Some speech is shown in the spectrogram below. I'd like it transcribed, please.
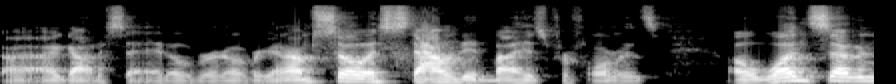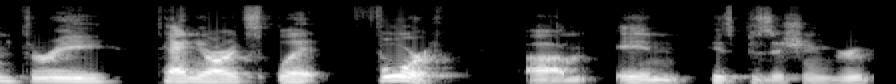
I, I got to say it over and over again. I'm so astounded by his performance. A 173 10 yard split, fourth um, in his position group.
